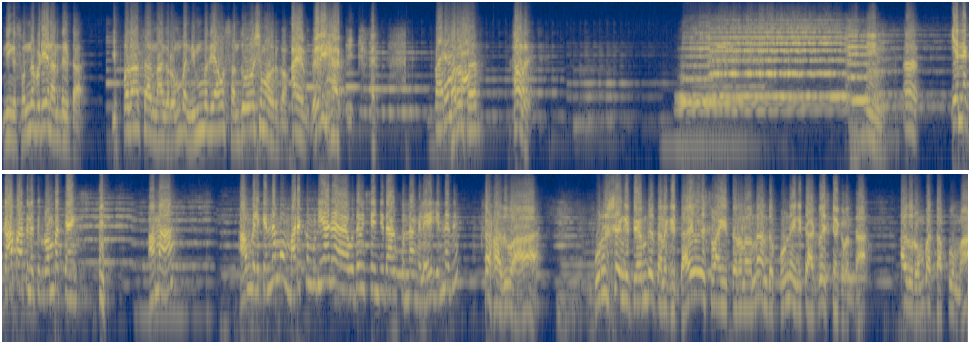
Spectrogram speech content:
நீங்க சொன்னபடியே நடந்துகிட்டா. இப்பதான் சார் நாங்க ரொம்ப நிம்மதியாவும் சந்தோஷமா இருக்கோம். ஐ எம் வெரி ஹாப்பி வரோம் சார். என்ன காப்பாத்தினதுக்கு ரொம்ப தேங்க்ஸ் ஆமா அவங்களுக்கு என்னமோ மறக்க முடியாத உதவி செஞ்சதாக சொன்னாங்களே என்னது? அதுவா? புருஷன்கிட்ட இருந்து தனக்கு டைவர்ஸ் வாங்கி தரணும்னு அந்த பொண்ணு என்கிட்ட அட்வைஸ் கேட்க வந்தா அது ரொம்ப தப்புமா?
